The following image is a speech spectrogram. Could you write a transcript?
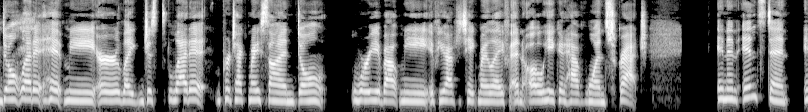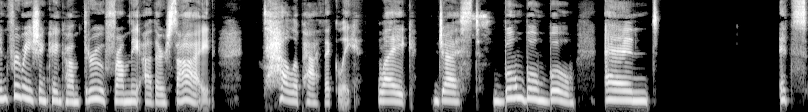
don't let it hit me or like just let it protect my son. Don't worry about me if you have to take my life. And oh, he could have one scratch. In an instant, information can come through from the other side telepathically, like just boom, boom, boom. And it's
